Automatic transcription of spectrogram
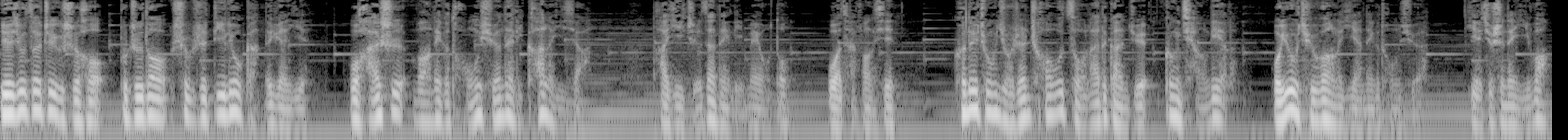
也就在这个时候，不知道是不是第六感的原因，我还是往那个同学那里看了一下，他一直在那里没有动。我才放心，可那种有人朝我走来的感觉更强烈了。我又去望了一眼那个同学，也就是那一望，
